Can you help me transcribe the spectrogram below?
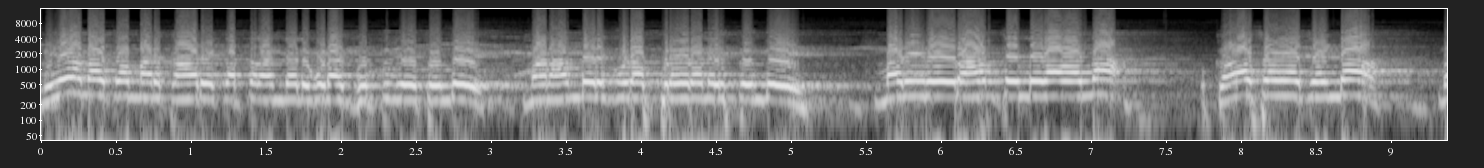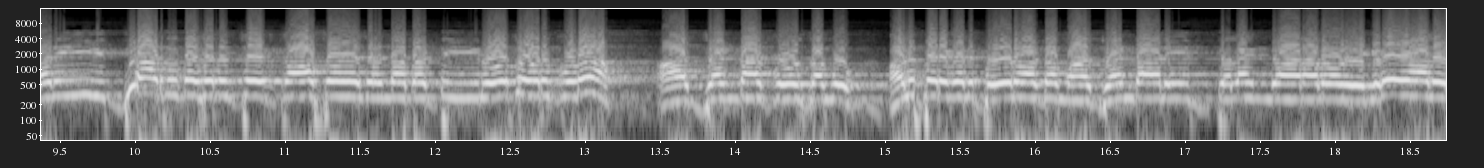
నియామకం మన కార్యకర్తలందరినీ కూడా గుర్తు చేస్తుంది. మనందరికి కూడా ప్రేరణ ఇస్తుంది. మరి రామచంద్రరావు అన్న కాషాయ జెండా మరి ఈ విద్యార్థి దశ నుంచే కాసాయ జెండా బట్టి ఈ రోజు వరకు కూడా ఆ జెండా కోసము అలుపెరగని పోరాటం ఆ జెండాని తెలంగాణలో ఎగిరేయాలి.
